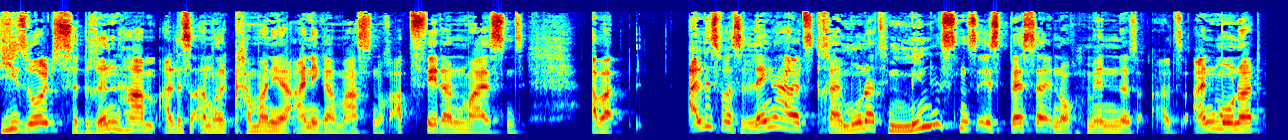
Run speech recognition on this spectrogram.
Die solltest du drin haben. Alles andere kann man ja einigermaßen noch abfedern meistens. Aber alles, was länger als drei Monate mindestens ist, besser noch mindestens als ein Monat,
